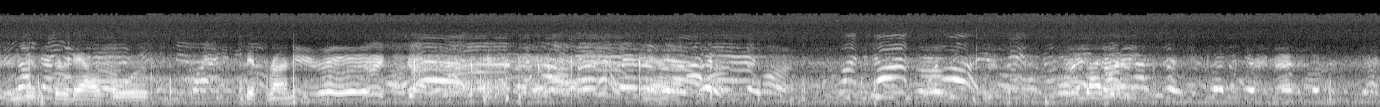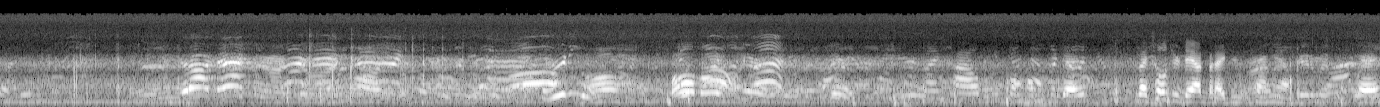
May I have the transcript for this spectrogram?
It's either third out or fifth run. I told your dad, but I didn't tell him. Okay,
